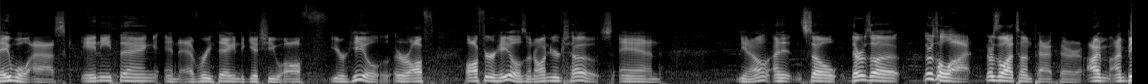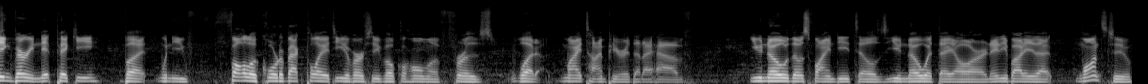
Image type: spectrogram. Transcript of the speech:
They will ask anything and everything to get you off your heel or off off your heels and on your toes. And you know, so there's a there's a lot there's a lot to unpack there. I'm I'm being very nitpicky, but when you follow quarterback play at the University of Oklahoma for what my time period that I have, you know those fine details, you know what they are, and anybody that wants to,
